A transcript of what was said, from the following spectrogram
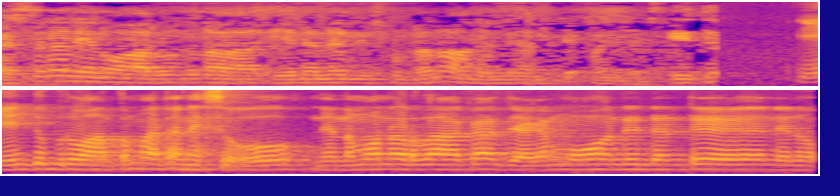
ఖచ్చితంగా నేను ఆ రోజున ఏ నిర్ణయం తీసుకుంటానో ఆ నిర్ణయానికి పనిచేస్తాను. ఏంటి బ్రో అంత మాట అనేసో? నిన్న మొన్నటిదాకా జగన్మోహన్ రెడ్డి అంటే నేను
